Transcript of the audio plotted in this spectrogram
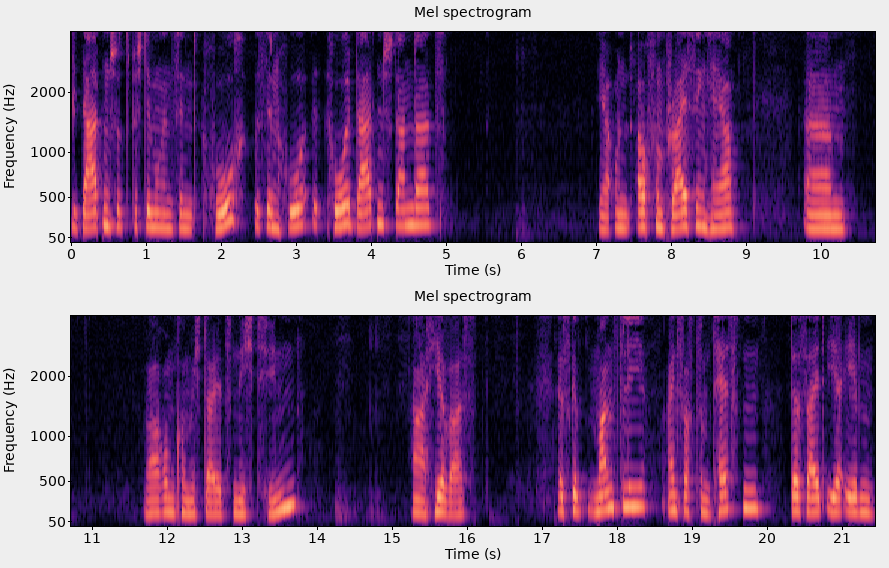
die Datenschutzbestimmungen sind hoch, es sind ho hohe Datenstandards. Ja, und auch vom Pricing her, ähm, warum komme ich da jetzt nicht hin? Ah, hier war's. Es gibt Monthly, einfach zum Testen. Da seid ihr eben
